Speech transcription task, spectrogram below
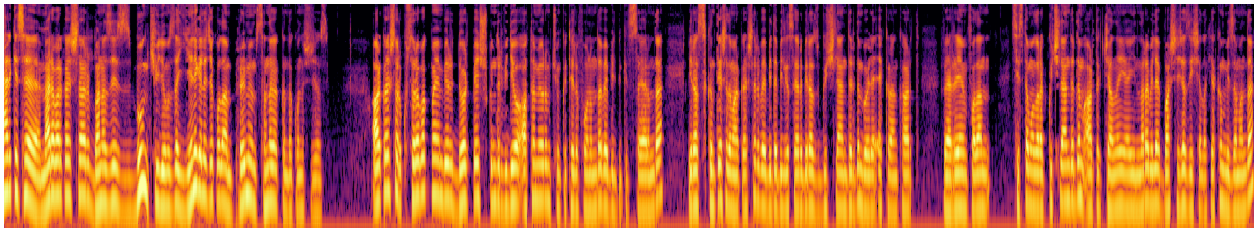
Herkese merhaba arkadaşlar ben Aziz. Bugünkü videomuzda yeni gelecek olan premium sandık hakkında konuşacağız. Arkadaşlar kusura bakmayın bir 4-5 gündür video atamıyorum çünkü telefonumda ve bilgisayarımda biraz sıkıntı yaşadım arkadaşlar ve bir de bilgisayarı biraz güçlendirdim böyle ekran kart ve RAM falan sistem olarak güçlendirdim. Artık canlı yayınlara bile başlayacağız inşallah yakın bir zamanda.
